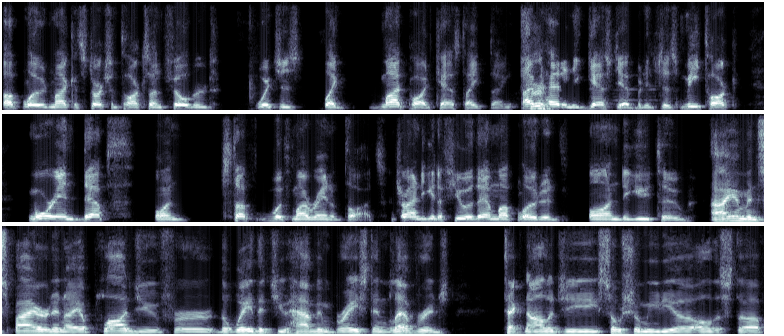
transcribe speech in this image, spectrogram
upload my Construction Talks Unfiltered, which is like my podcast type thing. Sure. I haven't had any guests yet, but it's just me talk more in depth on stuff with my random thoughts. Trying to get a few of them uploaded on to YouTube. I am inspired and I applaud you for the way that you have embraced and leveraged technology, social media, all the stuff,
